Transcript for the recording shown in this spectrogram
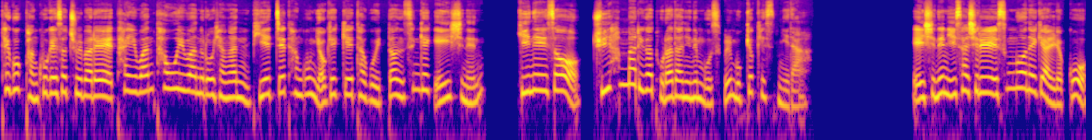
태국 방콕에서 출발해 타이완 타오이완으로 향한 비에젯 항공 여객기에 타고 있던 승객 A씨는 기내에서 쥐 한 마리가 돌아다니는 모습을 목격했습니다. A씨는 이 사실을 승무원에게 알렸고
